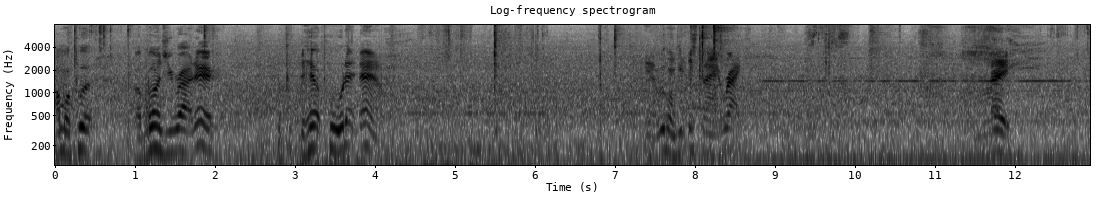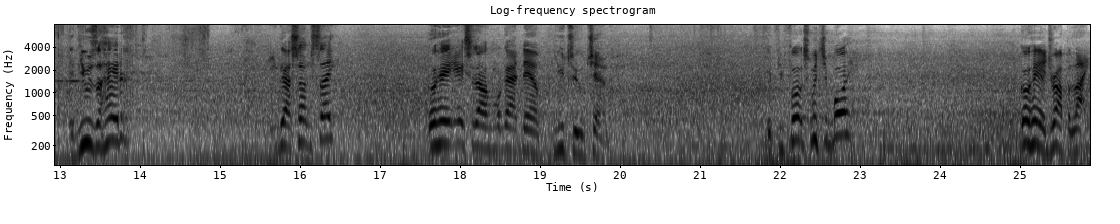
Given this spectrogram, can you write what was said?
I'm gonna put a bungee right there to help pull that down. Yeah, we're gonna get this thing right. Hey, if you was a hater, you got something to say, go ahead and exit off my goddamn YouTube channel. If you fucks with your boy, go ahead and drop a like.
